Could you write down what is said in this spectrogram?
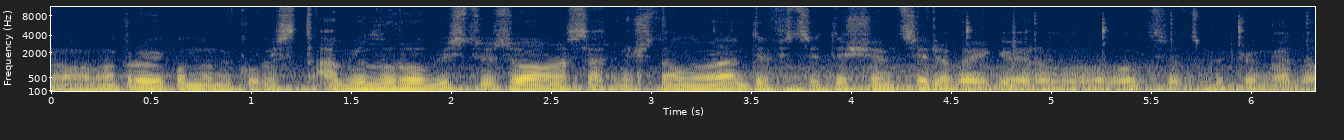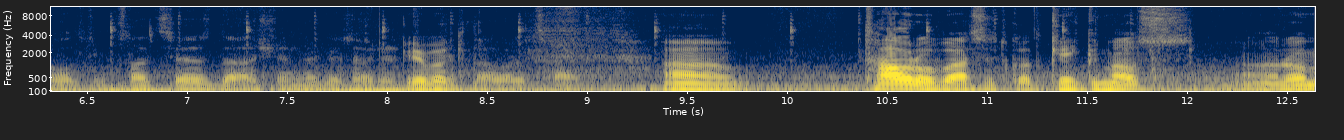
მაკროეკონომიკური სტაბილურობისთვის უაღრესად მნიშვნელოვანია დეფიციტის შემცირება, იგივე როდესაც ჩვენ გადავალთ ინფლაციას და შემდეგ ეს არის მთავარი წყარო. აა თავრობა ასე ვთქვათ გეგმავს რომ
